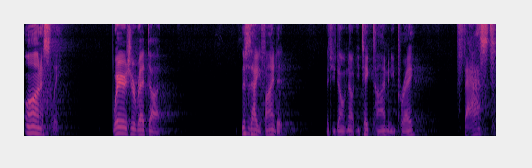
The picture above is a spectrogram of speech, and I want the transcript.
Honestly, where is your red dot? This is how you find it. If you don't know, you take time and you pray, fast.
